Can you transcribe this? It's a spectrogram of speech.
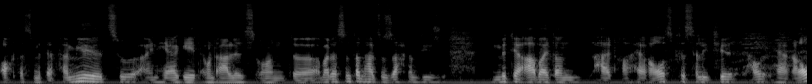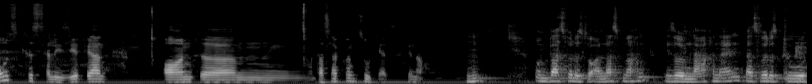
auch das mit der Familie zu einhergeht und alles. Und äh, aber das sind dann halt so Sachen, die mit der Arbeit dann halt herauskristallisiert, herauskristallisiert werden. Und ähm, das läuft ganz gut jetzt, genau. Mhm. Und was würdest du anders machen, so im Nachhinein? Was würdest du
